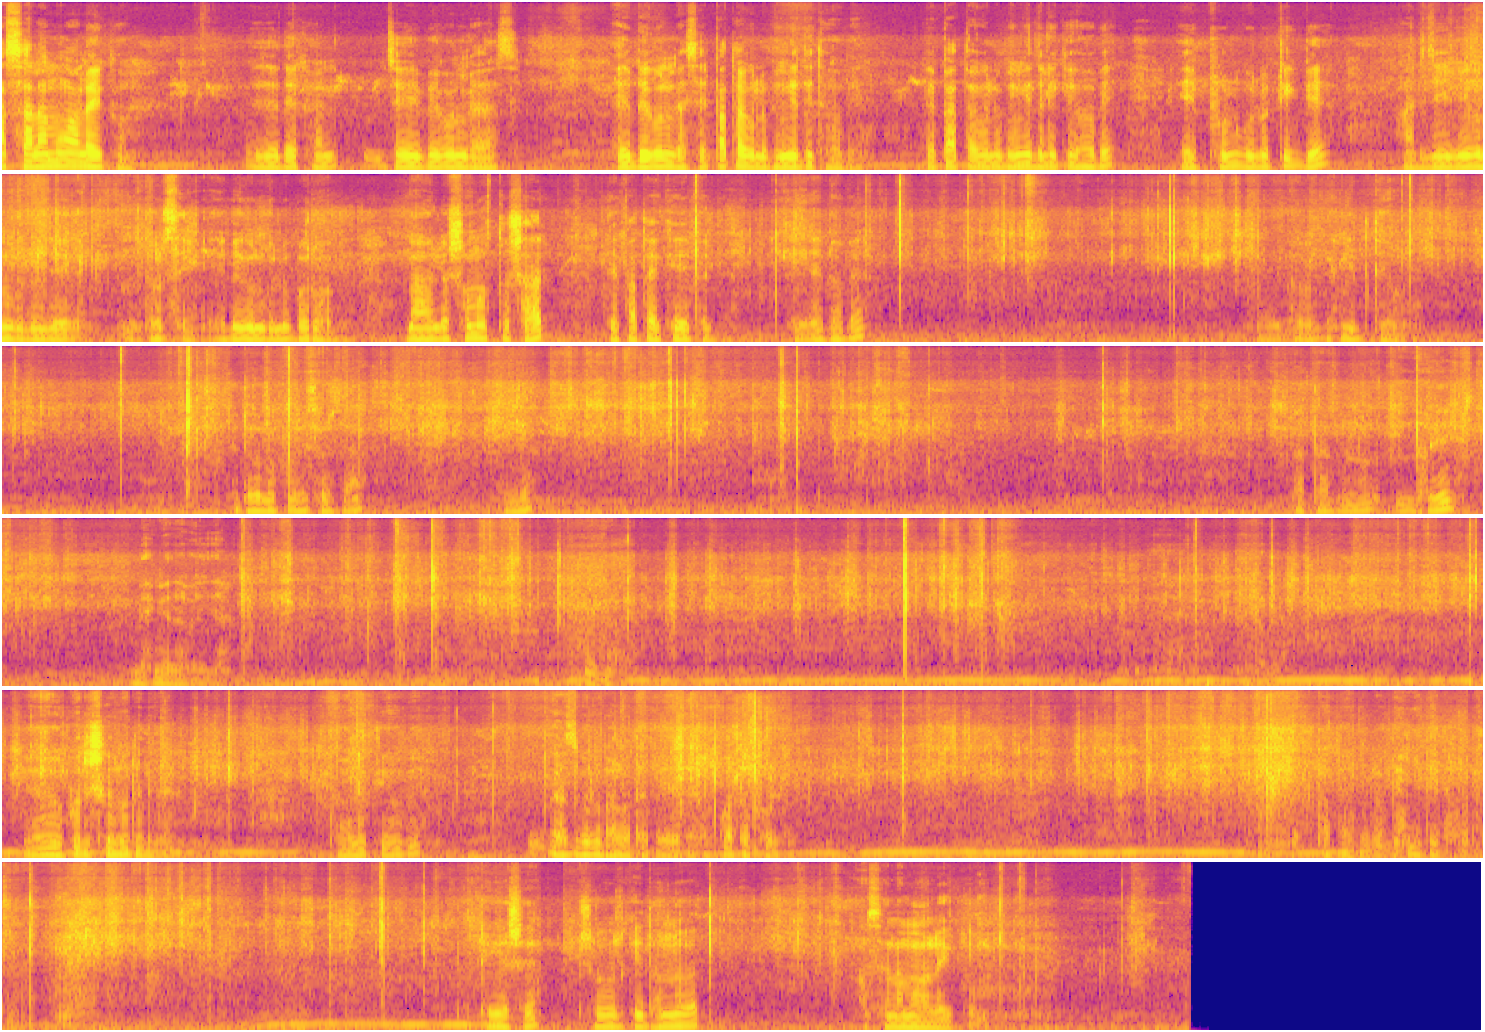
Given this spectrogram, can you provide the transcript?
আসসালামু আলাইকুম। এই যে দেখেন যে বেগুন গাছ, এই বেগুন গাছের পাতাগুলো ভেঙে দিতে হবে। এই পাতাগুলো ভেঙে দিলে কী হবে? এই ফুলগুলো টিকবে আর যে বেগুনগুলো যে ধরছে, এই বেগুনগুলো বড় হবে। না হলে সমস্ত সার এই পাতায় খেয়ে ফেলবে। এইভাবে এইভাবে ভেঙে দিতে হবে। এটা হলো পরিচর্যা। যে পাতাগুলো ধরে ভেঙে যাবে এভাবে পরিষ্কার করে দেবেন তাহলে কী হবে? গাছগুলো ভালো থাকবে এটা কত ফুল। পাতাগুলো ভেঙে দিতে হবে। ঠিক আছে, সকলকে ধন্যবাদ। আসসালামু আলাইকুম।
